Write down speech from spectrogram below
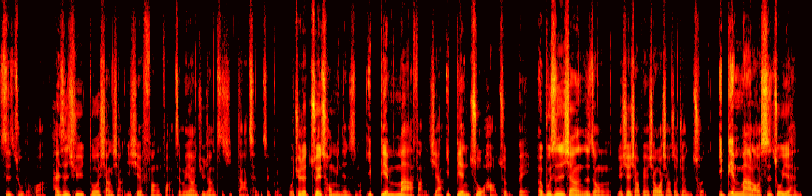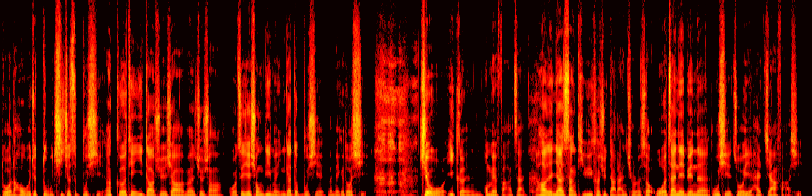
自住的话，还是去多想想一些方法，怎么样去让自己达成这个？我觉得最聪明的是什么？一边骂房价，一边做好准备，而不是像那种有些小朋友，像我小时候就很蠢，一边骂老师作业很多，然后我就赌气就是不写，然后隔天一到学校，我们就想到我这些兄弟们应该都不写，那每个都写，就我一个人后面罚站，然后人家上体育课去打篮球的时候，我在那边呢补写作业还加罚写，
